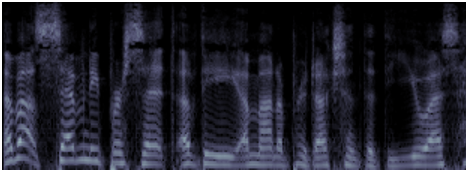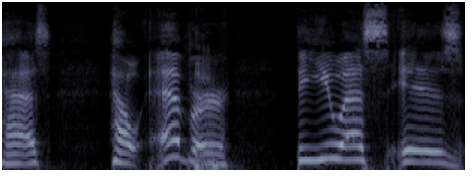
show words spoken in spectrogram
about seventy percent of the amount of production that the U.S. has. However, the U.S. is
